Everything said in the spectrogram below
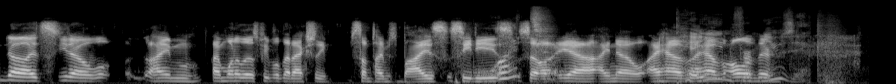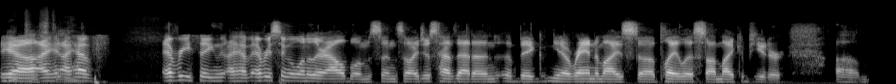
no, it's you know I'm I'm one of those people that actually sometimes buys CDs. What? So yeah, I know I have I have all of their music. yeah I, I have everything I have every single one of their albums, and so I just have that on a big you know randomized uh, playlist on my computer. Um,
